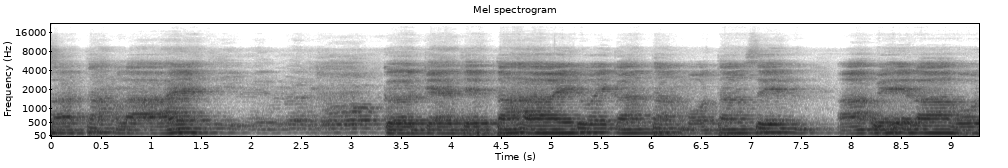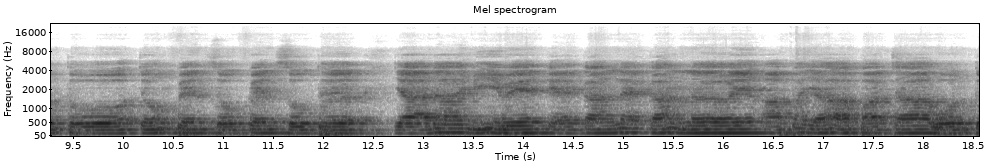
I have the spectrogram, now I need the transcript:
สัตทั้งหลาย เกิดแก่เจ็บตายด้วยกันทั้งหมดทั้งสิ้นอาเวลาโหนตัว จงเป็นสุขเป็นสุขเถิดอย่าได้มีเวรแก่กันและกันเลย อัปยาปัจจาโหนตัว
